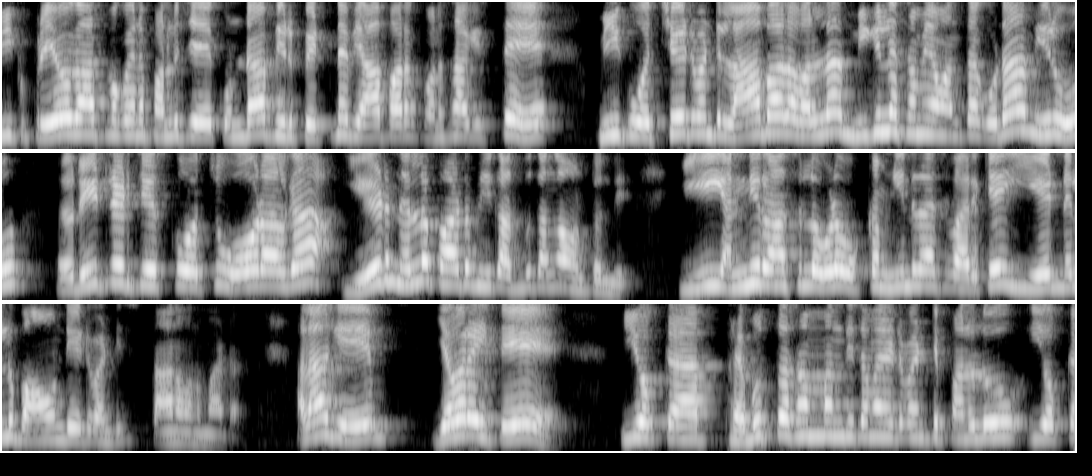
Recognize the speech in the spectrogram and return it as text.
మీకు ప్రయోగాత్మకమైన పనులు చేయకుండా మీరు పెట్టిన వ్యాపారం కొనసాగిస్తే మీకు వచ్చేటువంటి లాభాల వల్ల మిగిలిన సమయం అంతా కూడా మీరు రీట్రేట్ చేసుకోవచ్చు. ఓవరాల్గా ఏడు నెలల పాటు మీకు అద్భుతంగా ఉంటుంది. ఈ అన్ని రాశుల్లో కూడా ఒక్క మీనరాశి వారికే ఈ ఏడు నెలలు బాగుండేటువంటి స్థానం అనమాట అలాగే ఎవరైతే ఈ యొక్క ప్రభుత్వ సంబంధితమైనటువంటి పనులు ఈ యొక్క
